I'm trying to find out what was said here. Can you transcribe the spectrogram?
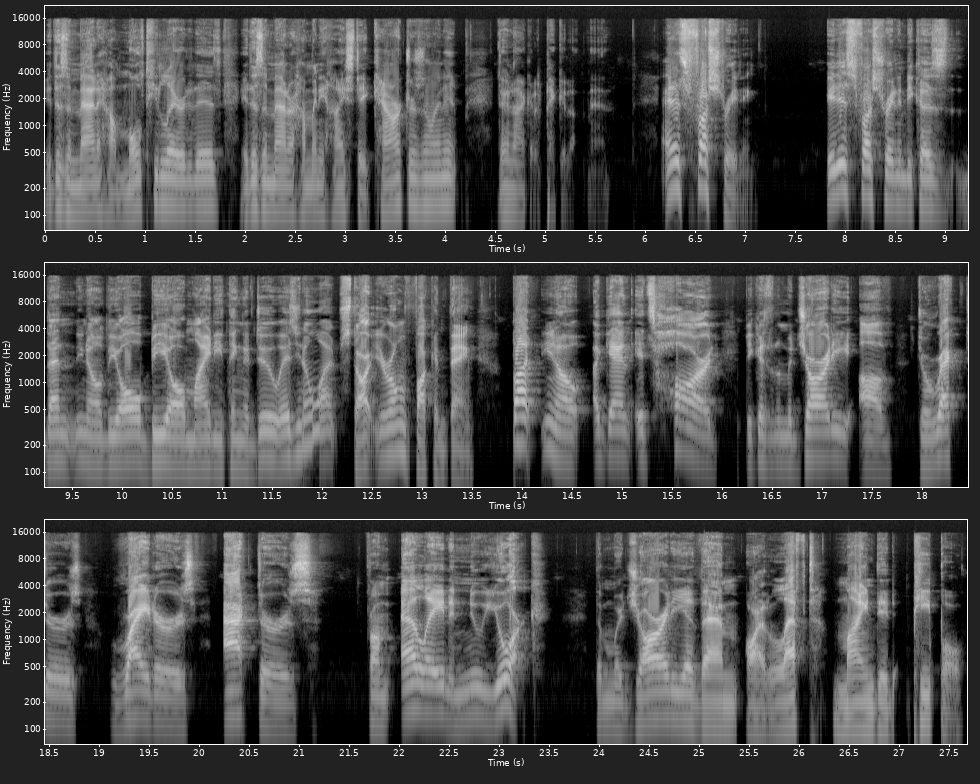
It doesn't matter how multi-layered it is. It doesn't matter how many high-stake characters are in it. They're not going to pick it up, man. And it's frustrating. It is frustrating because then, you know, the all be almighty thing to do is, you know what? Start your own fucking thing. But, you know, again, it's hard because the majority of directors, writers, actors from LA to New York the majority of them are left minded people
